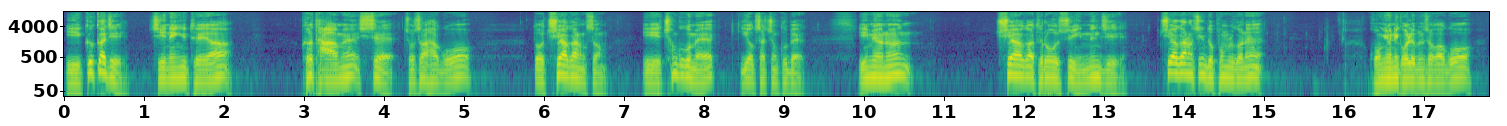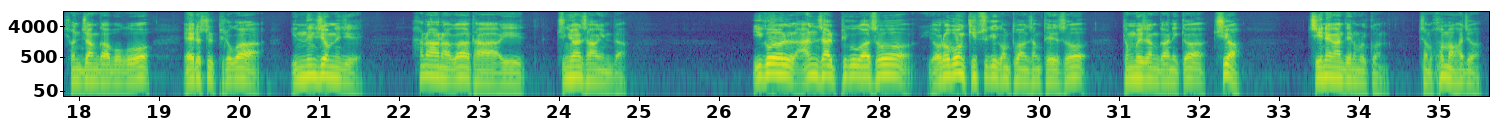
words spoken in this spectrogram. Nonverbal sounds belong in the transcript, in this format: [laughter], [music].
이 끝까지 진행이 돼야 그 다음에 시세 조사하고 또 취하 가능성 이 청구 금액 2억 4천900 이면은 취하가 들어올 수 있는지 취하 가능성이 높은 물건에 공연히 권리 분석하고 현장 가보고 애를 쓸 필요가 있는지 없는지 하나하나가 다 이 중요한 상황입니다. 이걸 안 살피고 가서 여러 번 깊숙이 검토한 상태에서 경매장 가니까 취하 진행 안 되는 물건 참 허망하죠.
